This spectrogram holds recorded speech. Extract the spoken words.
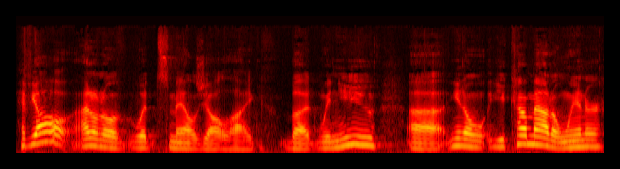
Have y'all, I don't know what smells y'all like, but when you, uh, you know, you come out of winter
